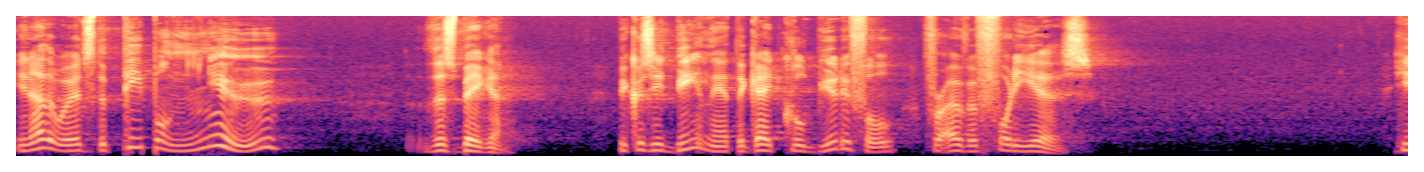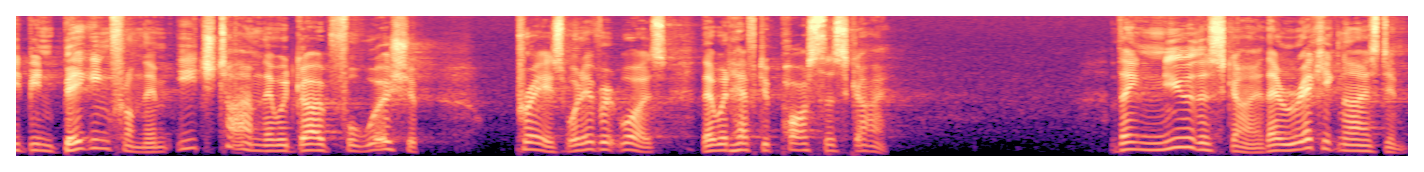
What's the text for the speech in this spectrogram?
In other words, the people knew this beggar because he'd been there at the gate called Beautiful for over 40 years. He'd been begging from them each time they would go for worship, prayers, whatever it was, they would have to pass this guy. They knew this guy, they recognized him.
